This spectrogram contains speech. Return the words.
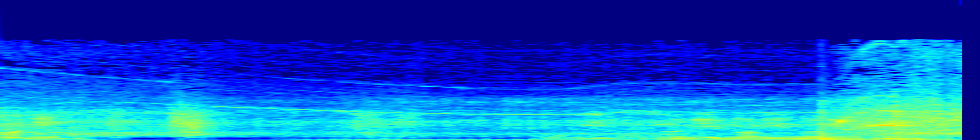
No nido. No nido, no nido. No nido.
